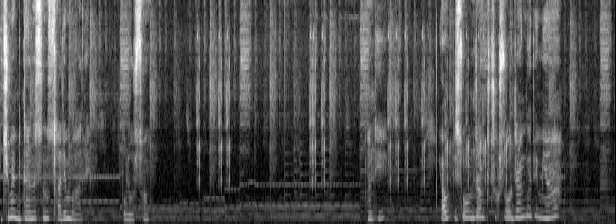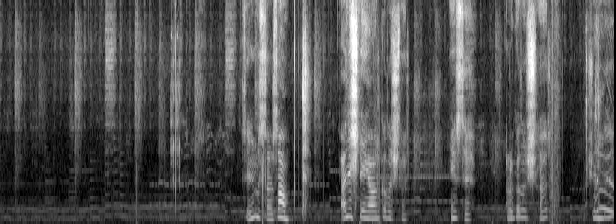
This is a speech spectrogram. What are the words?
İçime bir tanesini sarayım bari. Bulursam. Hadi. Ya bir solucan küçük solucan göreyim ya. Seni mi sarsam? Al işte ya arkadaşlar. Neyse. Arkadaşlar. Şimdi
